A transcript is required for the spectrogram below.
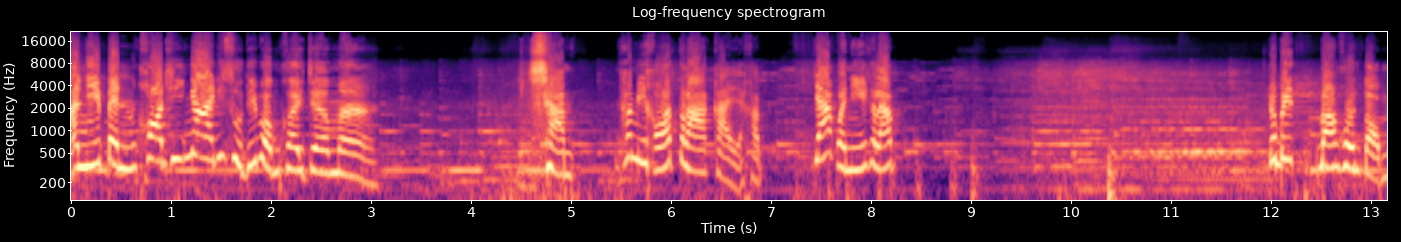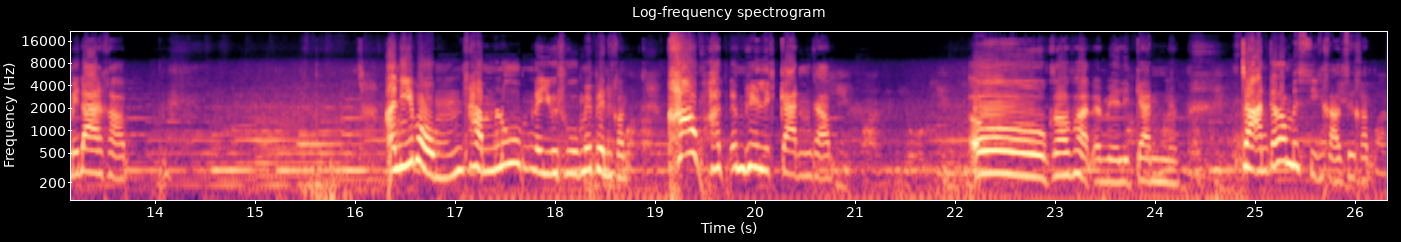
อันนี้เป็นข้อที่ง่ายที่สุดที่ผมเคยเจอมา ชามถ้ามีคาว่าตราไก่อะครับ ยากกว่านี้ครับก็ไปบางคนตอบไม่ได้ครับ อันนี้ผมทำรูปใน YouTube ไม่เป็นครับข้าวผัดอเมริกันครับ โอ้ข้าวผัดอเมริกันนะจานก็ต้องเป็นสีขาวสิครับวาน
